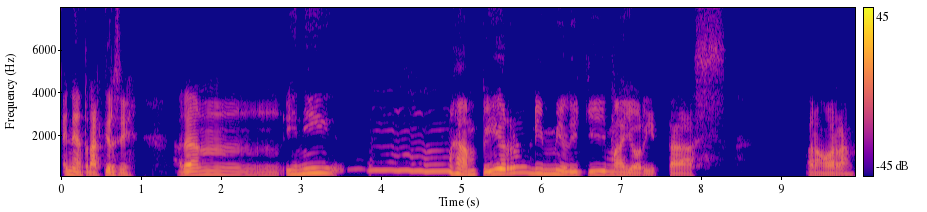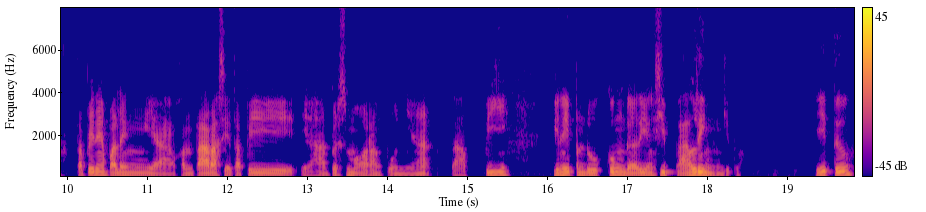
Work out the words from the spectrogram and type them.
ini yang terakhir sih, dan ini, mmm, hampir dimiliki mayoritas orang-orang, tapi ini yang paling ya kentara sih, tapi ya hampir semua orang punya, tapi ini pendukung dari yang si paling gitu. Itu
